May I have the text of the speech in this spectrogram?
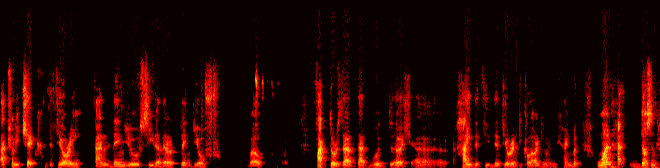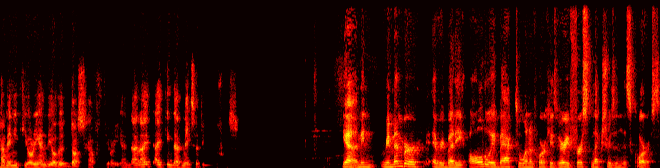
actually check the theory and then you see that there are plenty of, well, factors that that would uh, uh, hide the, the, the theoretical argument behind. But one ha doesn't have any theory and the other does have theory. And, and I, I think that makes a difference. Yeah, I mean, remember everybody all the way back to one of Jorge's very first lectures in this course,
